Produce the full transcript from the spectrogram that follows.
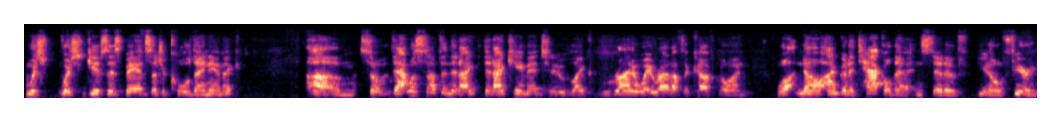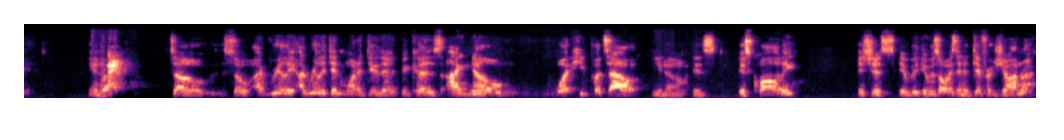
which which gives this band such a cool dynamic. Um, so that was something that I that I came into like right away, right off the cuff, going, well, no, I'm going to tackle that instead of you know fearing it. You know, Right. So so I really I really didn't want to do that because I know what he puts out, you know, is is quality. It's just it, wa- it was always in a different genre.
